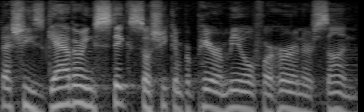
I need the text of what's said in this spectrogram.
that she's gathering sticks so she can prepare a meal for her and her son.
